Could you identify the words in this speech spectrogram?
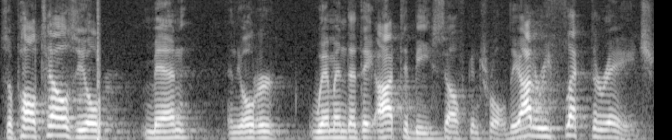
So Paul tells the older men and the older women that they ought to be self controlled, they ought to reflect their age.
